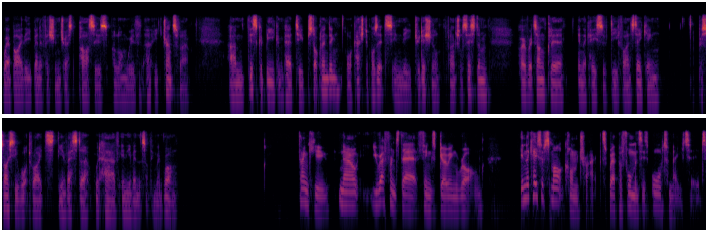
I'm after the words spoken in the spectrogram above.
whereby the beneficial interest passes along with uh, each transfer. Um, this could be compared to stock lending or cash deposits in the traditional financial system. However, it's unclear in the case of DeFi and staking precisely what rights the investor would have in the event that something went wrong. Thank you. Now, you referenced there things going wrong. In the case of smart contracts where performance is automated,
